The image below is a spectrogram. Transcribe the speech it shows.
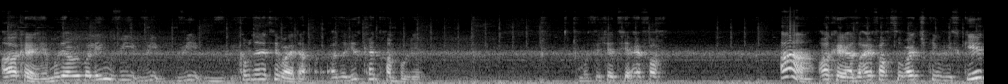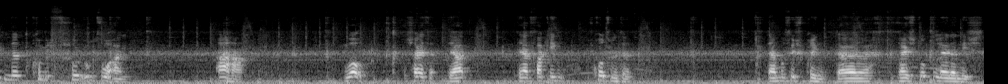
Okay, hier muss ich aber überlegen, wie, wie, wie, wie komme ich denn jetzt hier weiter? Also hier ist kein Trampolin. Muss ich jetzt hier einfach... Ah, okay, also einfach so weit springen, wie es geht und dann komme ich schon irgendwo an. Aha. Wow, scheiße, der hat, der hat fucking Kurzmittel. Da muss ich springen. Da reicht Ducken leider nicht.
